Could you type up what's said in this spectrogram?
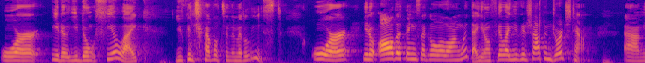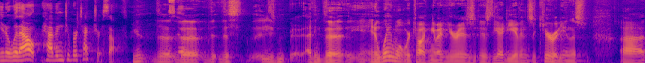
Or, you know, you don't feel like you can travel to the Middle East or you know all the things that go along with that. You don't feel like you can shop in Georgetown, um, you know, without having to protect yourself. You know, the, so, the, this, is, I think the in a way what we're talking about here is is the idea of insecurity, and this uh,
